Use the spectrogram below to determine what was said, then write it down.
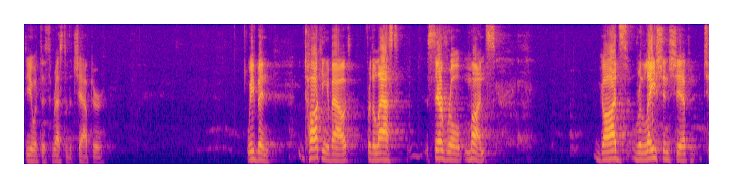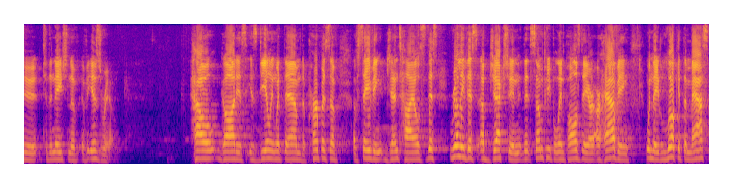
deal with the rest of the chapter. We've been talking about for the last several months God's relationship to, to the nation of, of Israel how God is, is dealing with them, the purpose of, of saving Gentiles, this really this objection that some people in Paul's day are, are having when they look at the mass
